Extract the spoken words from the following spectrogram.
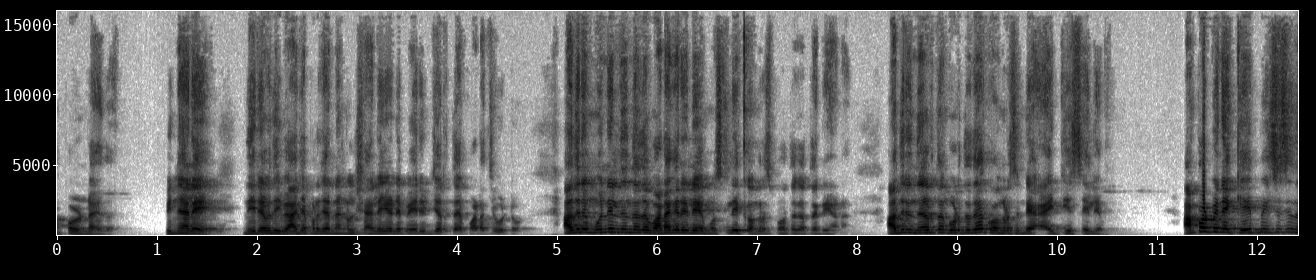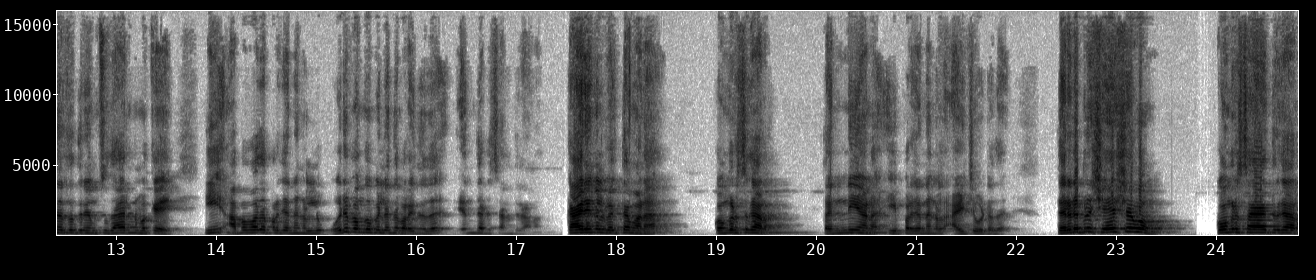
അപ്പോഴുണ്ടായത്. പിന്നാലെ നിരവധി വ്യാജ പ്രചരണങ്ങൾ ശൈലയുടെ പേരും ചേർത്ത് പടച്ചുവിട്ടു അതിന് മുന്നിൽ നിന്നത് വടകരയിലെ മുസ്ലിം ലീഗ് കോൺഗ്രസ് പ്രവർത്തകർ തന്നെയാണ്. അതിന് നേതൃത്വം കൊടുത്തത് കോൺഗ്രസിന്റെ ഐ ടി സെല്ലും അപ്പോൾ പിന്നെ കെ പി സി സി നേതൃത്വത്തിനും സുധാകരനുമൊക്കെ ഈ അപവാദ പ്രചരണങ്ങളിൽ ഒരു പങ്കുമില്ലെന്ന് പറയുന്നത് എന്തടിസ്ഥാനത്തിലാണ്? കാര്യങ്ങൾ വ്യക്തമാണ്. കോൺഗ്രസ്സുകാർ തന്നെയാണ് ഈ പ്രചരണങ്ങൾ അഴിച്ചുവിട്ടത്. തെരഞ്ഞെടുപ്പിന് ശേഷവും കോൺഗ്രസ് സഹായത്തുകാർ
